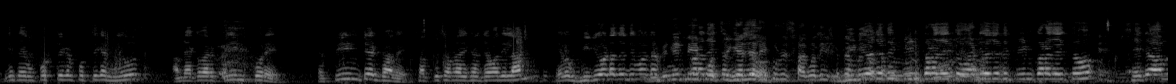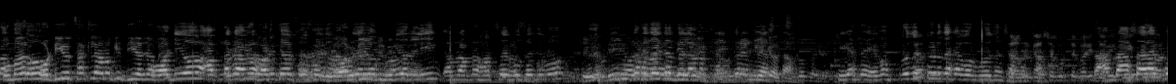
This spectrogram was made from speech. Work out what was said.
ঠিক আছে এবং পত্রিকার পত্রিকার নিউজ আমরা একেবারে প্রিন্ট করে প্রিন্টেড ভাবে সবকিছু আমরা এখানে জমা দিলাম। এবং ভিডিওটা যদি মনে করেন প্রিন্ট করা যেত ভিডিও যদি প্রিন্ট করা যেত অডিও যদি প্রিন্ট করা যেত সেটা আমরা তোমার অডিও থাকলে আমাকে দিয়ে যাবে। অডিও আপনাকে আমরা হোয়াটসঅ্যাপে পৌঁছে দিব। অডিও এবং ভিডিওর লিংক আমরা আপনার হোয়াটসঅ্যাপে পৌঁছে দিব। যদি প্রিন্ট করা যায় তাহলে আমরা প্রিন্ট করে নিয়ে আসতাম। ঠিক আছে? এবং প্রজেক্টরে দেখাবো প্রয়োজন তা আমরা আশা রাখব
